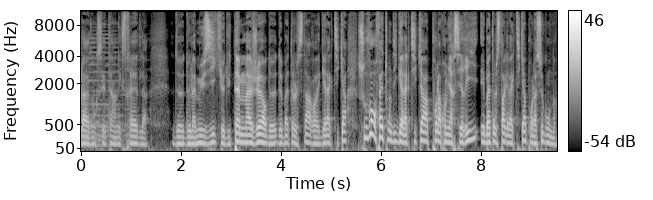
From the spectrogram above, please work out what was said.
Voilà, donc c'était un extrait de la, de, la musique, du thème majeur de, Battlestar Galactica. Souvent, en fait, on dit Galactica pour la première série et Battlestar Galactica pour la seconde.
